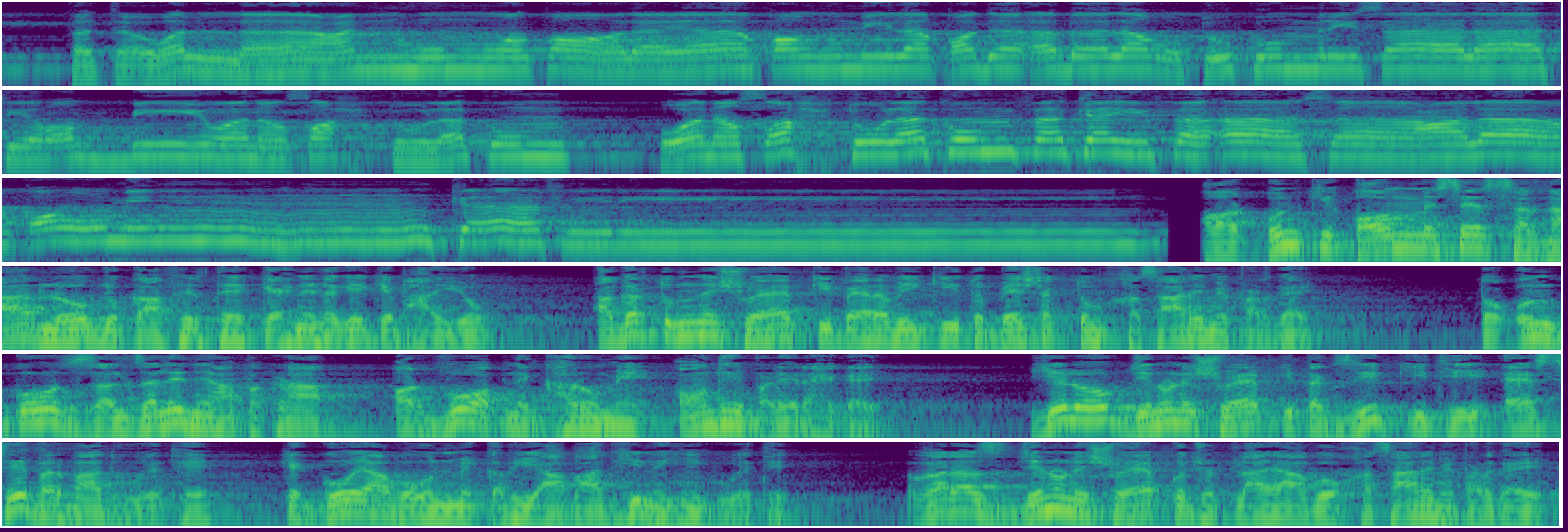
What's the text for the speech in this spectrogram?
فتولى عنهم وقال يا قوم لقد أبلغتكم رسالات ربي ونصحت لكم ونصحت لكم فكيف آسى على قوم كافرين اور ان کی قوم میں سے سردار لوگ جو کافر تھے کہنے لگے کہ بھائیو، اگر تم نے شعیب کی پیروی کی تو بے شک تم خسارے میں پڑ گئے۔ تو ان کو زلزلے نے آ پکڑا اور وہ اپنے گھروں میں اوندھے پڑے رہ گئے۔ یہ لوگ جنہوں نے شعیب کی تکذیب کی تھی ایسے برباد ہوئے تھے کہ گویا وہ ان میں کبھی آباد ہی نہیں ہوئے تھے۔ غرض جنہوں نے شعیب کو جھٹلایا وہ خسارے میں پڑ گئے۔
